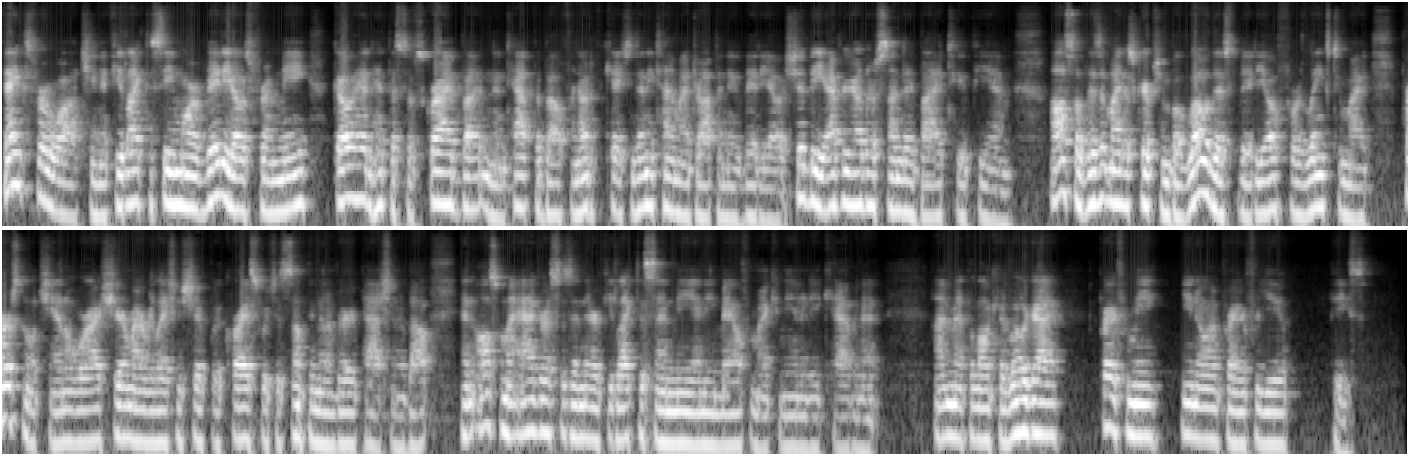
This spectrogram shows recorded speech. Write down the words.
Thanks for watching. If you'd like to see more videos from me, go ahead and hit the subscribe button and tap the bell for notifications anytime I drop a new video. It should be every other Sunday by 2 p.m. Also, visit my description below this video for links to my personal channel where I share my relationship with Christ, which is something that I'm very passionate about. And also my address is in there if you'd like to send me any mail from my community cabinet. I'm Matt the Lawn Care Little Guy. Pray for me. You know I'm praying for you. Peace.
